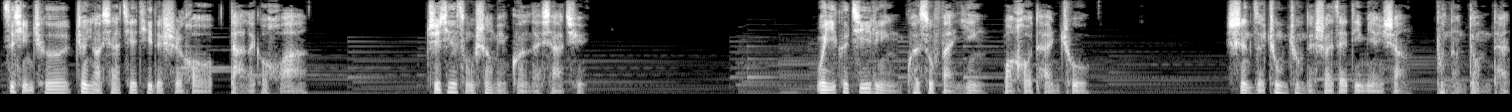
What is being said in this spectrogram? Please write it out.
自行车正要下阶梯的时候打了个滑，直接从上面滚了下去。我一个机灵，快速反应往后弹出，身子重重的摔在地面上，不能动弹。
